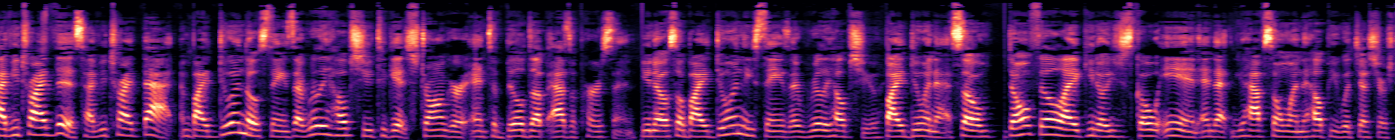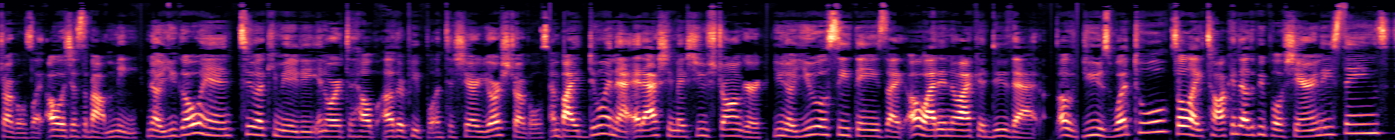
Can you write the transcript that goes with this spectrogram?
Have you tried this? Have you tried that? And by doing those things, that really helps you to get stronger and to build up as a person. You know, so by doing these things, it really helps you by doing that. So don't feel like, you know, you just go in and that you have someone to help you with just your struggles. Like, oh, it's just about me. No, you go into a community in order to help other people and to share your struggles. And by doing that, it actually makes you stronger. You know, you will see things like, oh, I didn't know I could do that. Oh, you use what tool? So like talking to other people, sharing these things,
